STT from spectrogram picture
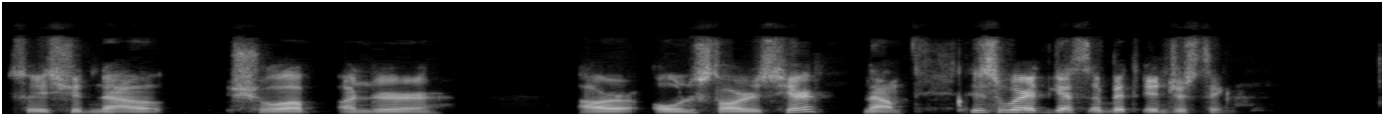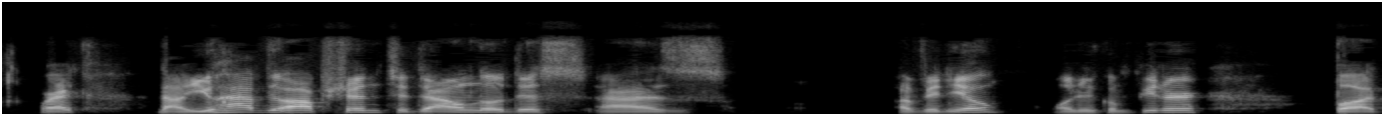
So it should now show up under our own stories here. Now, this is where it gets a bit interesting, right? Now, you have the option to download this as a video on your computer, but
